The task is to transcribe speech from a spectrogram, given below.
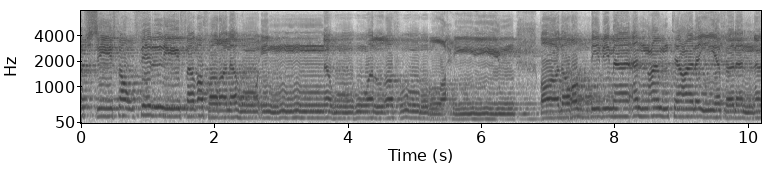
نفسي فاغفر لي فغفر له إنه هو الغفور الرحيم. قال رب بما أنعمت علي فلن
